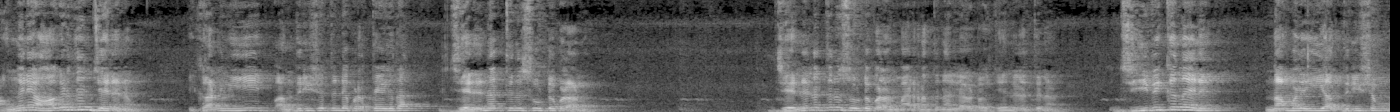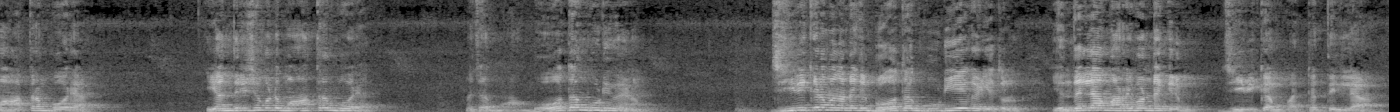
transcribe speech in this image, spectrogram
അങ്ങനെ ആകരുതും ജനനം. ഈ കാരണം ഈ അന്തരീക്ഷത്തിന്റെ പ്രത്യേകത ജനനത്തിന് സൂട്ടബിൾ ആണ്. ജനനത്തിന് സൂട്ടബിൾ ആണ്. മരണത്തിനല്ല കേട്ടോ ജനനത്തിനാണ്. ജീവിക്കുന്നതിന് നമ്മൾ ഈ അന്തരീക്ഷം മാത്രം പോരാ. ഈ അന്തരീക്ഷം കൊണ്ട് മാത്രം പോരാ. എന്നുവെച്ചാൽ ബോധം കൂടി വേണം. ജീവിക്കണമെന്നുണ്ടെങ്കിൽ ബോധം കൂടിയേ കഴിയത്തുള്ളൂ. എന്തെല്ലാം അറിവുണ്ടെങ്കിലും ജീവിക്കാൻ പറ്റത്തില്ല.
